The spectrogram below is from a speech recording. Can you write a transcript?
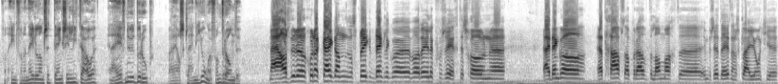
van een van de Nederlandse tanks in Litouwen en hij heeft nu het beroep waar hij als kleine jongen van droomde. Nou ja, als je er goed naar kijkt, dan, spreekt het denk ik wel, redelijk voor zich. Het is gewoon, uh, ja, ik denk wel het gaafste apparaat dat de landmacht uh, in bezit heeft. En als klein jongetje,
